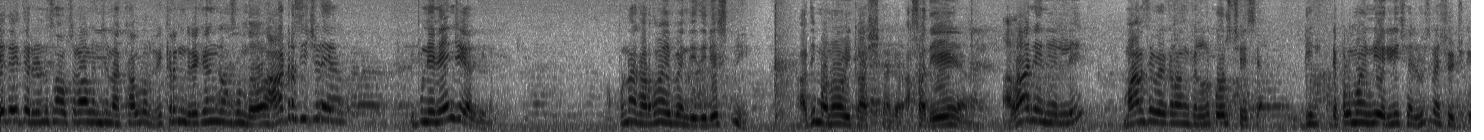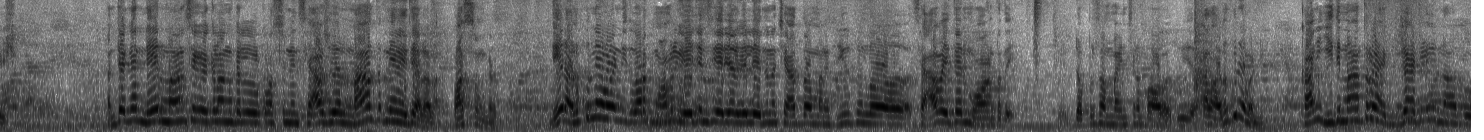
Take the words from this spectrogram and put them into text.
ఏదైతే రెండు సంవత్సరాల నుంచి నా కళ్ళు రికరింగ్ రికరింగ్ వస్తుందో అడ్రస్ ఇచ్చాడే ఇప్పుడు నేనేం చేయాలి నేను? అప్పుడు నాకు అర్థమైపోయింది ఇది డెస్టినీ. అది మనోవికాష్ నగర్. అసలు అదే అలా నేను వెళ్ళి మానసిక వికలాంగ పిల్లలు కోర్స్ చేశా. Diploma in early childhood special education అంతేగాని నేను మానసిక వికలాంగ పిల్లల కోసం నేను సేవ చేయాలి నా అంతా నేనైతే వెళ్ళాలి? వాస్తవం కాదు. నేను అనుకునేవాడిని ఇది వరకు మామూలుగా ఏజెన్సీ ఏరియాకి వెళ్ళి ఏదైనా చేద్దాం మన జీవితంలో సేవ అయితేనే బాగుంటుంది. డబ్బులు సంపాదించిన బాగోదు అలా అనుకునేవాడిని. కానీ ఇది మాత్రం ఎగ్జాక్ట్లీ నాకు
